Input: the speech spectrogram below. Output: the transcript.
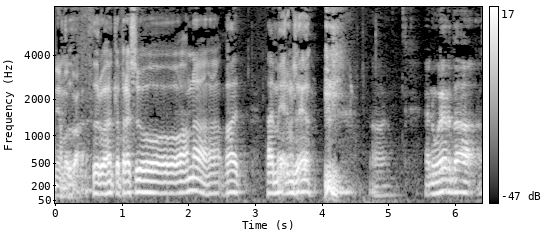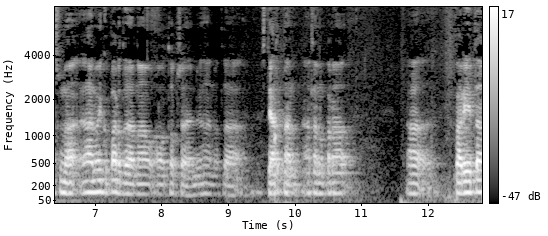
nema að hvað. þurfa að hendla pressu og, og annað það, það, er, það er meira en að segja. Já, já. En nú er þetta svona, það er nú einhver barðu þarna á, á toppsæðinu, það er náttúrulega stjarnan allan bara að fara í þetta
